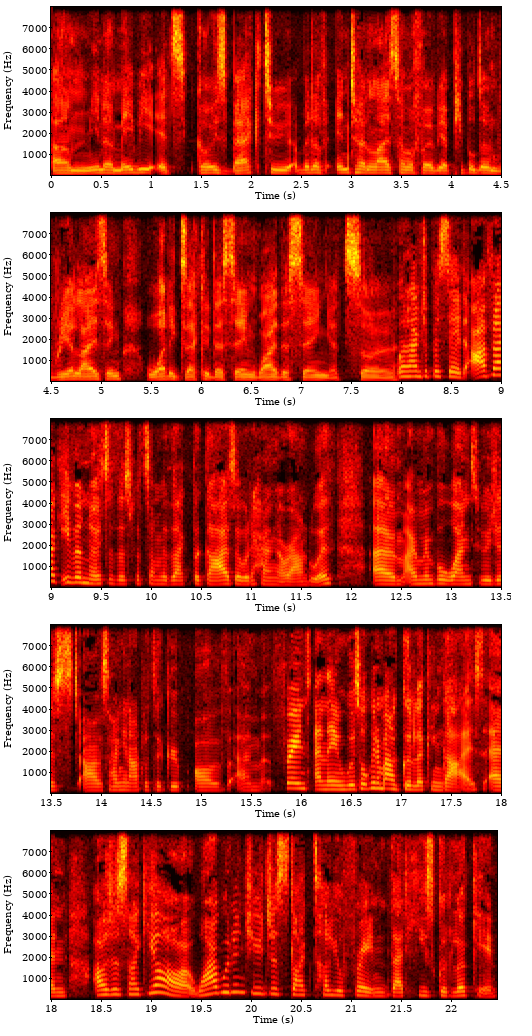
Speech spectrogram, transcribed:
Um, you know, maybe it goes back to a bit of internalized homophobia, people don't realizing what exactly they're saying, why they're saying it. So, One hundred percent. I've like even noticed this with some of like the guys I would hang around with. Um, I remember once we were just I was hanging out with a group of um, friends, and then we were talking about good-looking guys, and I was just like, "Yeah, why wouldn't you just like tell your friend that he's good-looking?"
